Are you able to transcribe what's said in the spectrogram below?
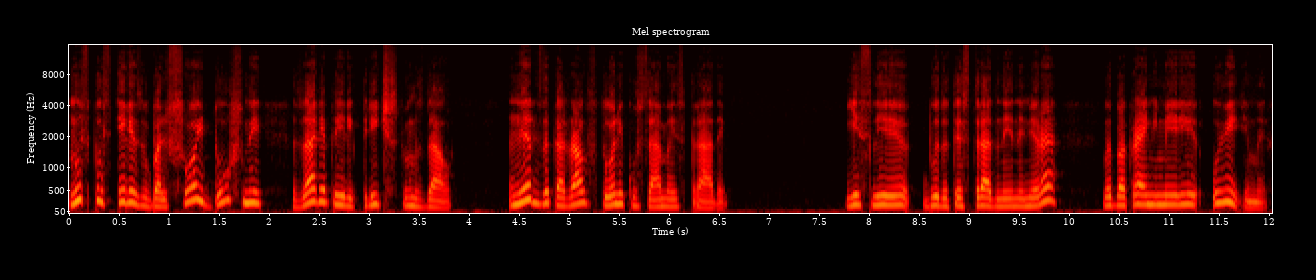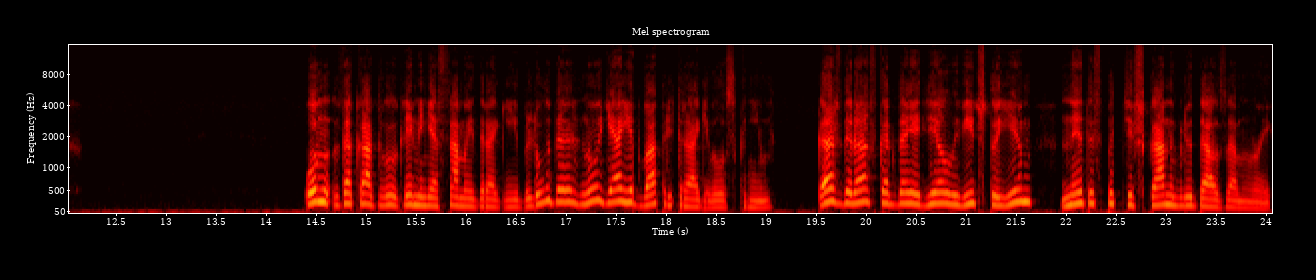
Мы спустились в большой, душный, залитый электричеством зал. Нед заказал столик у самой эстрады. Если будут эстрадные номера, мы, по крайней мере, увидим их. Он заказывал для меня самые дорогие блюда, но я едва притрагивалась к ним. Каждый раз, когда я делала вид, что ем, Нет из-под тишка наблюдал за мной.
